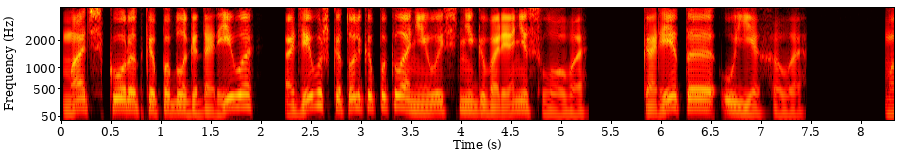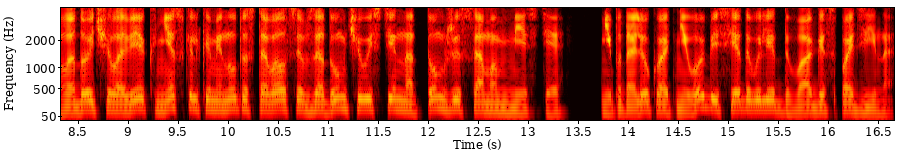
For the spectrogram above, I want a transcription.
Мать коротко поблагодарила, а девушка только поклонилась, не говоря ни слова. Карета уехала. Молодой человек несколько минут оставался в задумчивости на том же самом месте. Неподалеку от него беседовали два господина.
